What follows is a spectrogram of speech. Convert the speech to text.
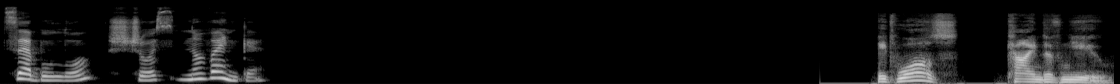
Це було щось новеньке. It was kind of new.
